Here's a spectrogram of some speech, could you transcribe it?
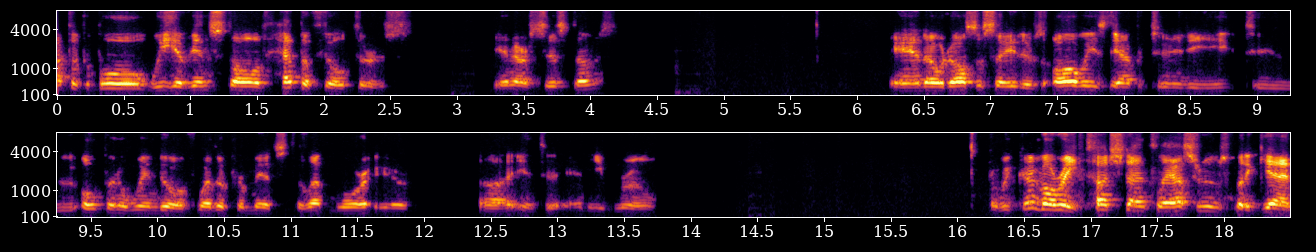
applicable, we have installed HEPA filters in our systems. And I would also say there's always the opportunity to open a window if weather permits to let more air uh, into any room. We've kind of already touched on classrooms, but again,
